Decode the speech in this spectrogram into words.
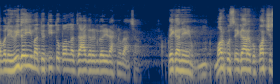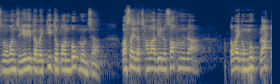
तपाईँले हृदयमा त्यो तितोपनलाई जागरण गरिराख्नु भएको छ। त्यही कारण मर्कुस एघारको पच्चिसमा भन्छ यदि तपाईँ तितोपन बोक्नुहुन्छ कसैलाई क्षमा दिनु सक्नुहुन्न? तपाईँको मुख लट्ट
